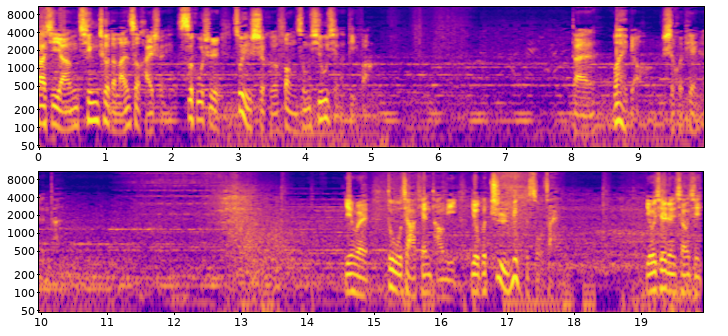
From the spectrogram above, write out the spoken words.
大西洋清澈的蓝色海水，似乎是最适合放松休闲的地方，但外表是会骗人的，因为度假天堂里有个致命的所在。有些人相信，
